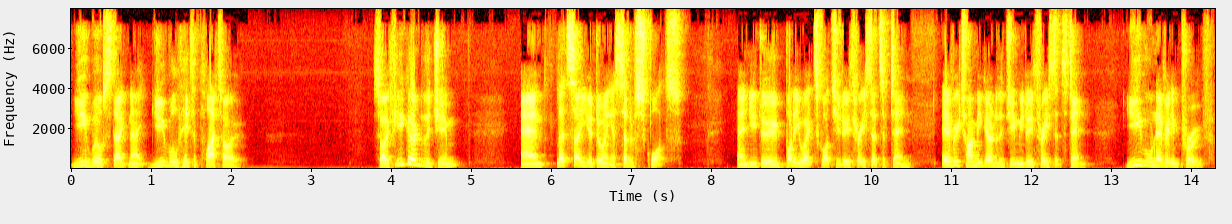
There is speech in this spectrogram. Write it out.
you will stagnate. You will hit a plateau. So if you go to the gym and let's say you're doing a set of squats and you do body weight squats, you do three sets of 10. Every time you go to the gym, you do three sets of 10. You will never improve.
